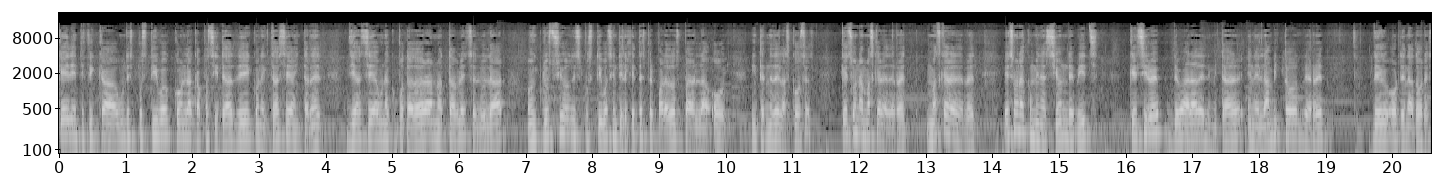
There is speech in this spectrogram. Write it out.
que identifica a un dispositivo con la capacidad de conectarse a Internet, ya sea una computadora, una tablet celular o incluso dispositivos inteligentes preparados para la hoy Internet de las Cosas. ¿Qué es una máscara de red? Máscara de red es una combinación de bits que sirve para delimitar en el ámbito de red de ordenadores.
